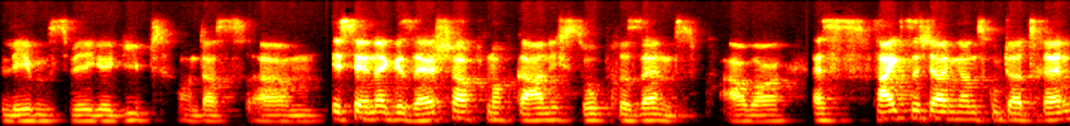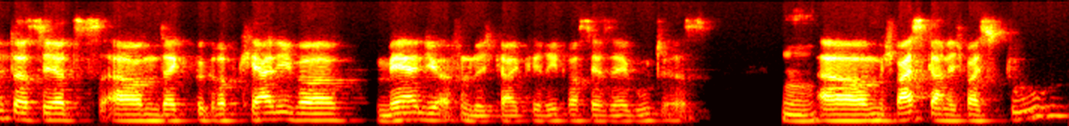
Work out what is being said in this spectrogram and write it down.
Lebenswege gibt. Und das ähm, ist ja in der Gesellschaft noch gar nicht so präsent. Aber es zeigt sich ja ein ganz guter Trend, dass jetzt ähm, der Begriff Care-Lieber mehr in die Öffentlichkeit gerät, was ja sehr gut ist. Mhm. Ähm, ich weiß gar nicht, weißt du,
